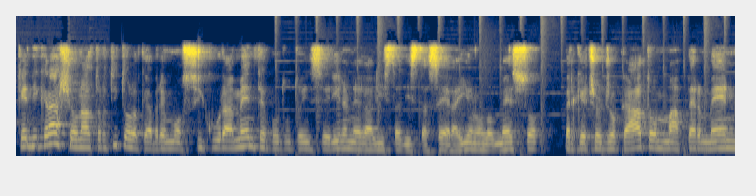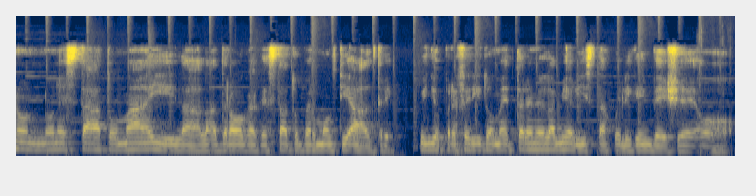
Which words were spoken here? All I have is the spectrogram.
Candy Crush è un altro titolo che avremmo sicuramente potuto inserire nella lista di stasera. Io non l'ho messo perché ci ho giocato, ma per me non, non è stato mai la, la droga che è stato per molti altri quindi ho preferito mettere nella mia lista quelli che invece ho,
